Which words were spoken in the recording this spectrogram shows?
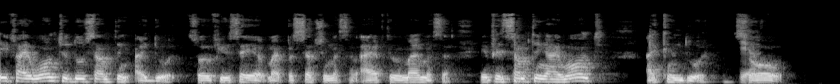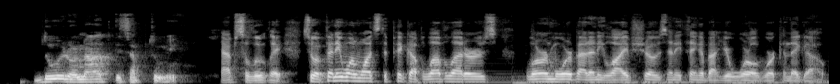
if I want to do something, I do it. So if you say uh, my perception myself, I have to remind myself. If it's something I want, I can do it. Yeah. So do it or not, it's up to me. Absolutely. So if anyone wants to pick up love letters, learn more about any live shows, anything about your world, where can they go?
